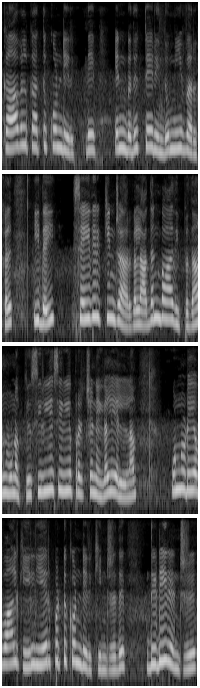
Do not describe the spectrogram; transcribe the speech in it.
காவல் காத்து கொண்டிருந்தேன் என்பது தெரிந்தும் இவர்கள் இதை செய்திருக்கின்றார்கள். அதன் பாதிப்பு தான் உனக்கு சிறிய சிறிய பிரச்சனைகள் எல்லாம் உன்னுடைய வாழ்க்கையில் ஏற்பட்டு கொண்டிருக்கின்றது. திடீரென்று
